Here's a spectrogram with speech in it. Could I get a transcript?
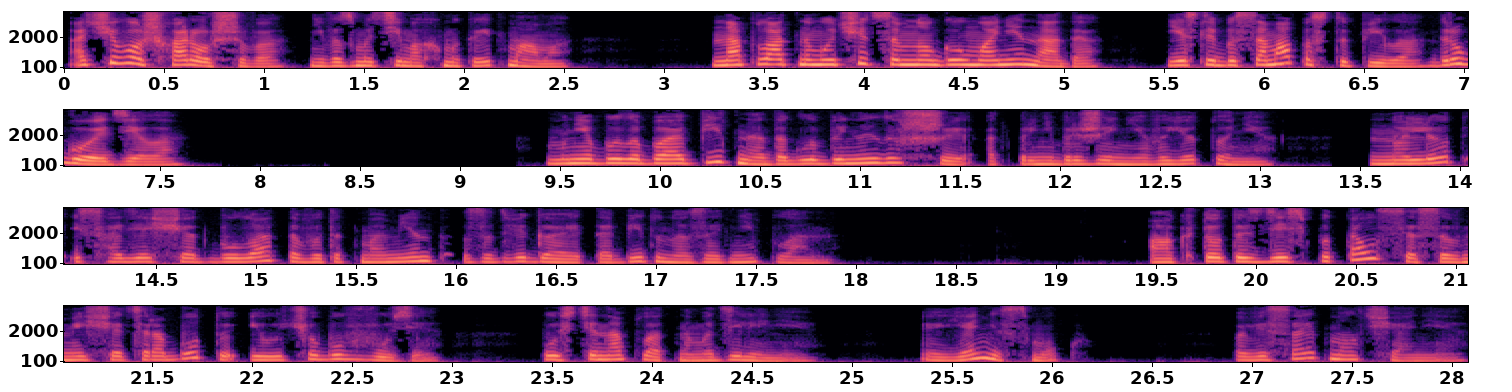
«А чего ж хорошего?» — невозмутимо хмыкает мама. «На платном учиться много ума не надо. Если бы сама поступила, другое дело». Мне было бы обидно до глубины души от пренебрежения в ее тоне, но лед, исходящий от Булата, в этот момент задвигает обиду на задний план. А кто-то здесь пытался совмещать работу и учебу в ВУЗе, пусть и на платном отделении. Я не смог. Повисает молчание.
